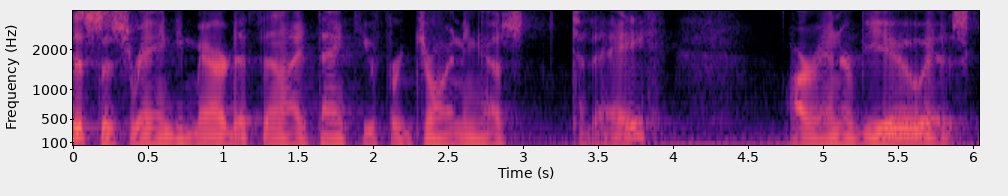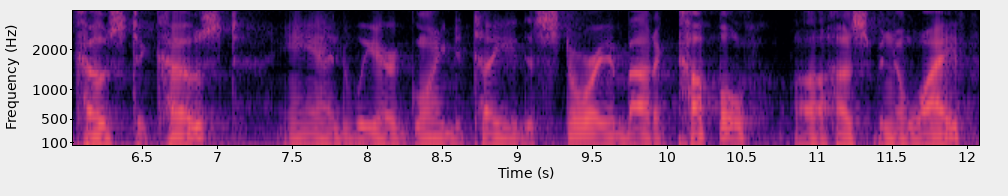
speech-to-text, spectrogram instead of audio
This is Randy Meredith, and I thank you for joining us today. Our interview is Coast to Coast, and we are going to tell you the story about a couple, a husband and wife,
